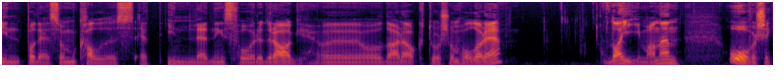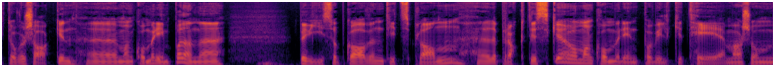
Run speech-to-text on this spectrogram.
inn på det som kalles et innledningsforedrag. Uh, og da er det aktor som holder det. Da gir man en oversikt over saken. man kommer inn på denne bevisoppgaven, tidsplanen, det praktiske, og man kommer inn på hvilke temaer som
